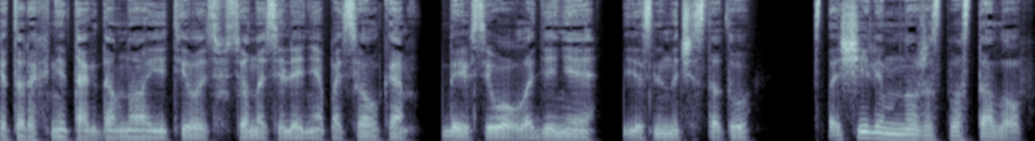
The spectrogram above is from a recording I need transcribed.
которых не так давно ютилось все население поселка, да и всего владения, если на чистоту, стащили множество столов.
